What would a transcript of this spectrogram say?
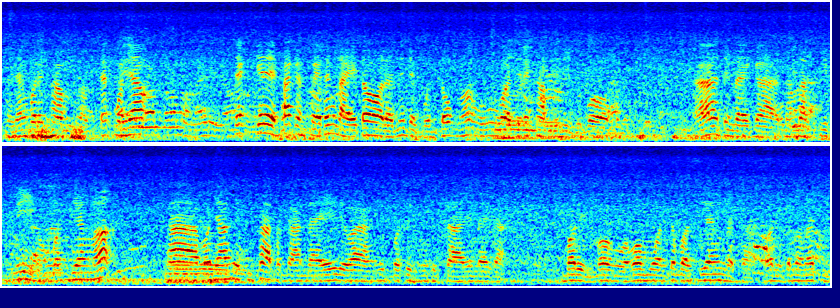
แต่ยังบ่ได้ทำหรอกจักบ่ยาวจักจะได้พักกันไปทั้งไหลต่อแต่นี่แต่ฝนตกเนาะโอ้ว่าจะได้ทำได้ดีก็บ่อะจังใดก็สำหรับคลิปนี้ของบ่เที่ยงเนาะถ้าบ่ยาวเฮ็ดผิดพลาดประการใดหรือว่าเฮ็ดบ่ถึงหูถึงตาจังไดก็บ่เล่นบ่หัวบ่มวนก็บ่เสียงแล้วก็บ่นี่กำลังนาที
